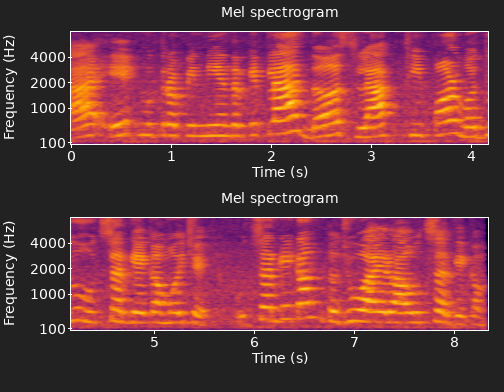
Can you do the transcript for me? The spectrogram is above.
આ એક મૂત્રપિંડની અંદર કેટલા? દસ લાખથી પણ વધુ ઉત્સર્ગ એકમ હોય છે. ઉત્સર્ગ એકમ? તો જુઓ આયરો આ ઉત્સર્ગ એકમ.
